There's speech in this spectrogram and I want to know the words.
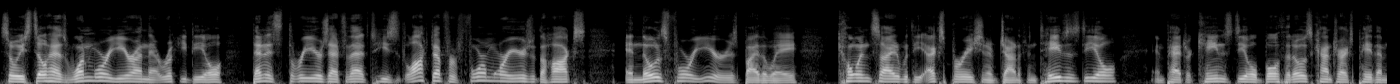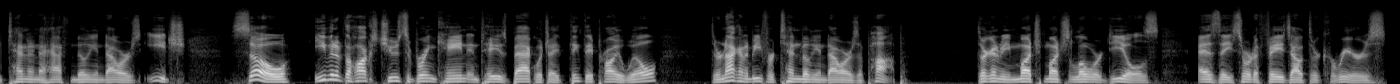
So he still has one more year on that rookie deal. Then it's three years after that. He's locked up for four more years with the Hawks. And those four years, by the way, coincide with the expiration of Jonathan Toews' deal and Patrick Kane's deal. Both of those contracts pay them $10.5 million each. So even if the Hawks choose to bring Kane and Toews back, which I think they probably will, they're not going to be for $10 million a pop they're going to be much much lower deals as they sort of phase out their careers.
